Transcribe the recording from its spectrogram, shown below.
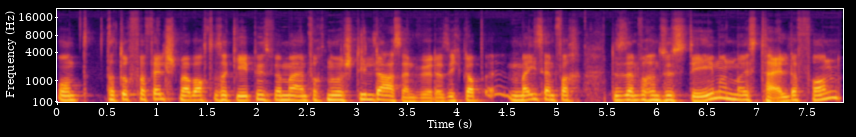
Und dadurch verfälscht man aber auch das Ergebnis, wenn man einfach nur still da sein würde. Also ich glaube, man ist einfach, das ist einfach ein System und man ist Teil davon.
